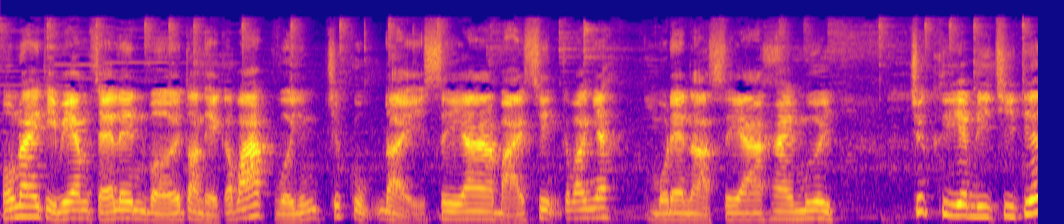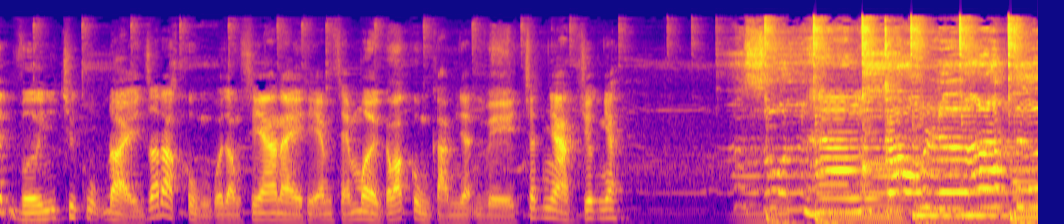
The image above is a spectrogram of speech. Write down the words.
Hôm nay thì em sẽ lên với toàn thể các bác với những chiếc cục đẩy CA bái xịn các bác nhé. Model là CA20. Trước khi em đi chi tiết với những chiếc cụm đẩy rất là khủng của dòng xe này thì em sẽ mời các bác cùng cảm nhận về chất nhạc trước nhé. Xuân hàng cao lửa tươi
